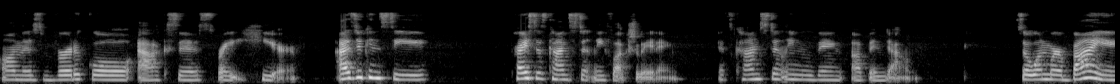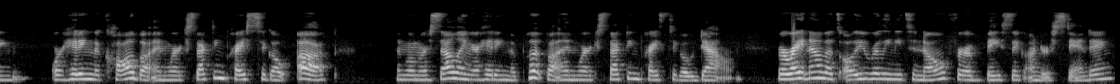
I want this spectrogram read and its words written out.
on this vertical axis right here. As you can see, price is constantly fluctuating. It's constantly moving up and down. So when we're buying or hitting the call button, we're expecting price to go up. And when we're selling or hitting the put button, we're expecting price to go down. But right now, that's all you really need to know for a basic understanding.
